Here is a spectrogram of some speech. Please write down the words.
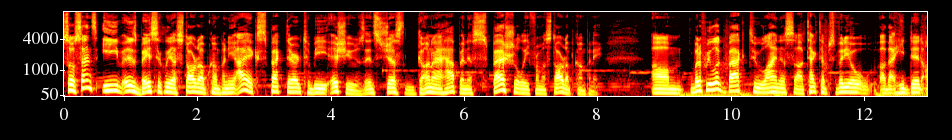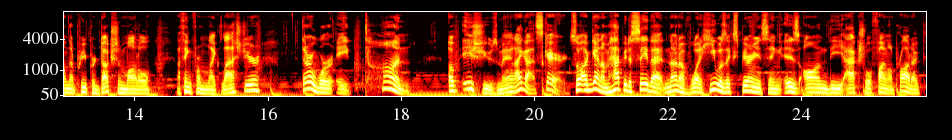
So since Eve is basically a startup company, I expect there to be issues. It's just gonna happen, especially from a startup company. Um, but if we look back to Linus uh, Tech Tips video uh, that he did on the pre-production model, I think from like last year, there were a ton of issues, man. I got scared. So again, I'm happy to say that none of what he was experiencing is on the actual final product,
